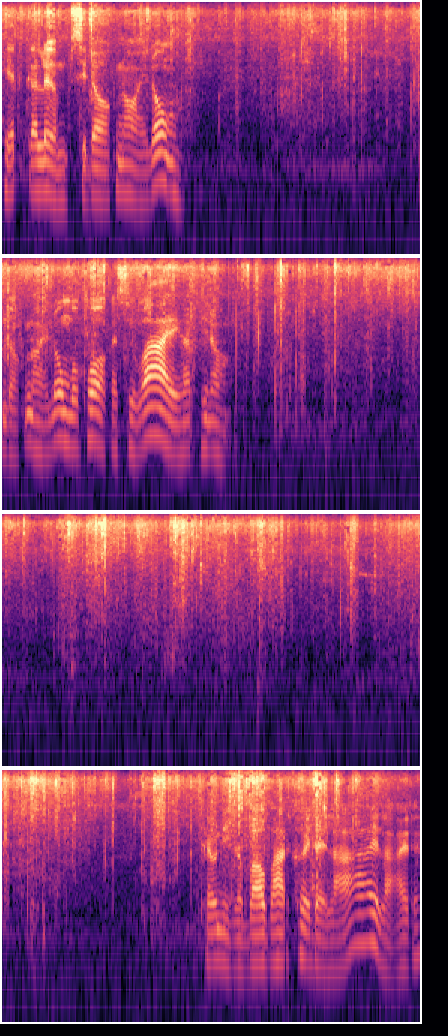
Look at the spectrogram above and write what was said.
เห็ดก็เริ่มสิดอกหน่อยลง ดอกหน่อยลงบ่พ่อก็สิไหวครับพี่น้อง แถวนี้ก็เบาบาดเคยได้หลายหลายเด้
